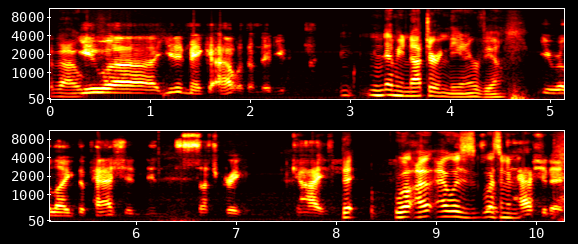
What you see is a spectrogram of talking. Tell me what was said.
about. You uh, you didn't make out with them, did you? I mean, not during the interview. You were like the passion and such great guys. Well, I, I was So wasn't. Gonna, passionate.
